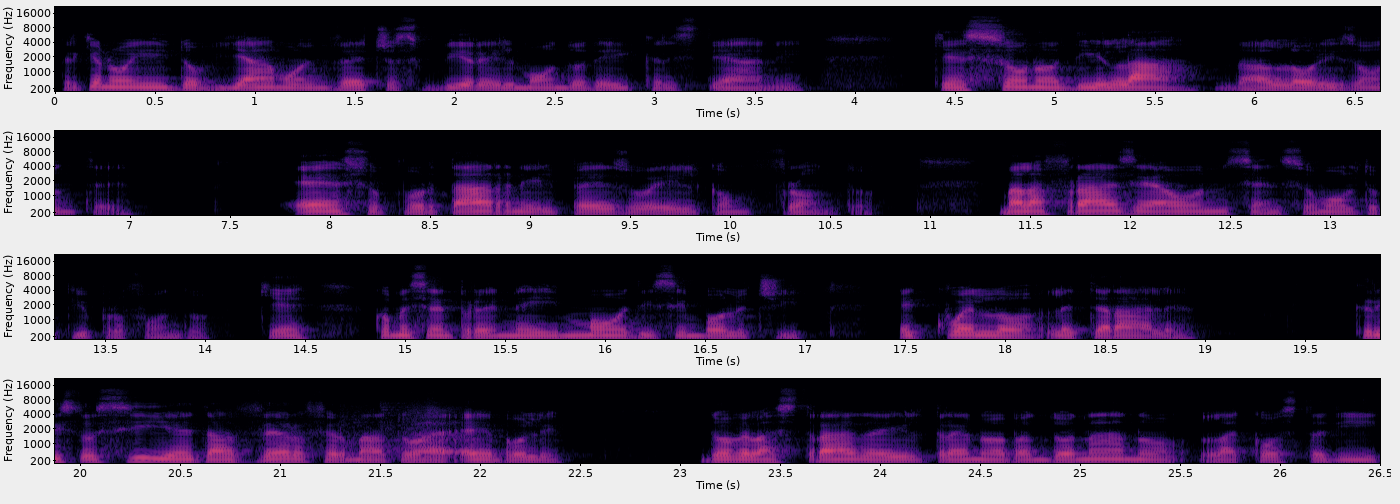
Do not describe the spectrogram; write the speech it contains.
perché noi dobbiamo invece subire il mondo dei cristiani, che sono di là dall'orizzonte, e sopportarne il peso e il confronto. Ma la frase ha un senso molto più profondo, che, come sempre nei modi simbolici, è quello letterale. Cristo si è davvero fermato a Eboli, dove la strada e il treno abbandonano la costa di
